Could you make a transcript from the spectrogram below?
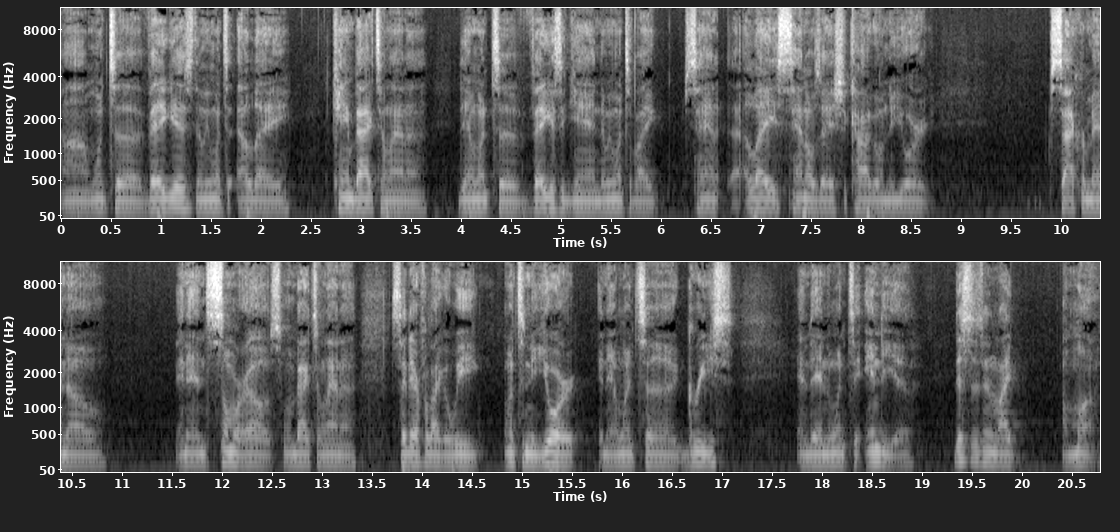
Um, went to Vegas, then we went to L.A. Came back to Atlanta, then went to Vegas again. Then we went to like San, L.A., San Jose, Chicago, New York, Sacramento, and then somewhere else. Went back to Atlanta, stayed there for like a week. Went to New York, and then went to Greece, and then went to India. This is in like a month.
